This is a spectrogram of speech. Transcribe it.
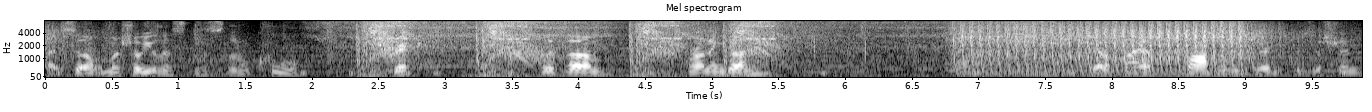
Alright, so I'm gonna show you this this little cool trick with um run and gun. You gotta find a properly good position.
